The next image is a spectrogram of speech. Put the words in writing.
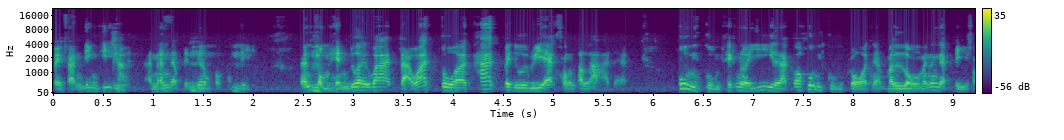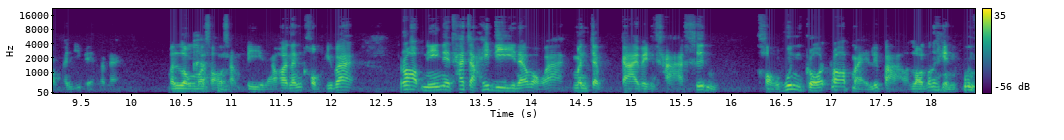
ไป funding ที่อื่นอันนั้นเป็นเรื่องปกตินั้นผมเห็นด้วยว่าแต่ว่าตัวถ้าไปดู react ของตลาดเนี่ยหุ้นกลุ่มเทคโนโลยีแล้วก็หุ้นกลุ่ม growth เนี่ยมันลงมาตั้งแต่ปี 2021 แล้วนะมันลงมาสองสามปีแล้วเพราะนั้นผมคิดว่ารอบนี้เนี่ยถ้าจะให้ดีนะบอกว่ามันจะกลายเป็นขาขึ้น ของหุ้น growth รอบใหม่หรือเปล่า เราต้องเห็นหุ้น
